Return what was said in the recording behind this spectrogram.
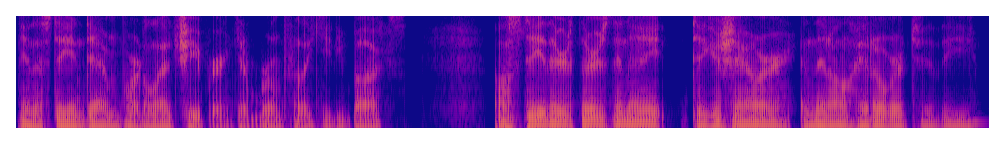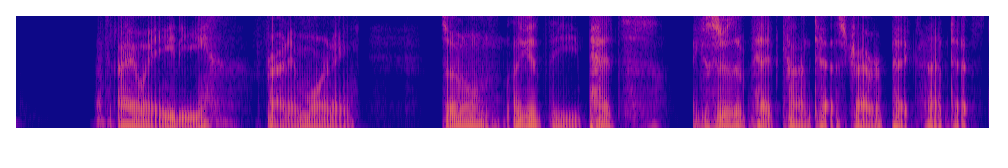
Going to stay in Davenport a lot cheaper. Get a room for like 80 bucks. I'll stay there Thursday night, take a shower, and then I'll head over to the Iowa 80 Friday morning. So I'll get the pets. I guess there's a pet contest, driver pet contest.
